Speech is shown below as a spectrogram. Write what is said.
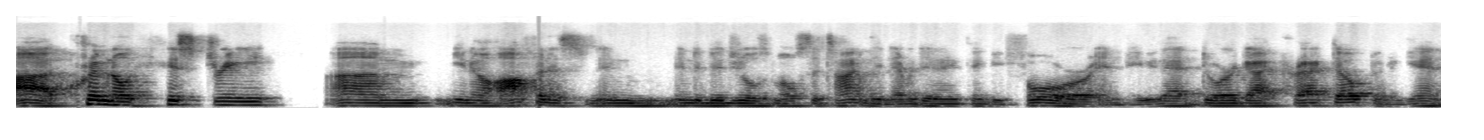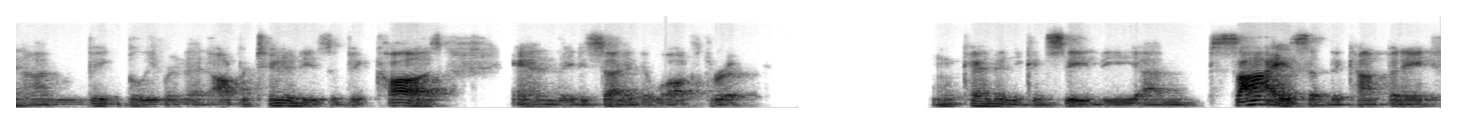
uh, criminal history um, you know, often it's in individuals most of the time they never did anything before, and maybe that door got cracked open. Again, I'm a big believer in that opportunity is a big cause, and they decided to walk through. Okay, and then you can see the um, size of the company.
